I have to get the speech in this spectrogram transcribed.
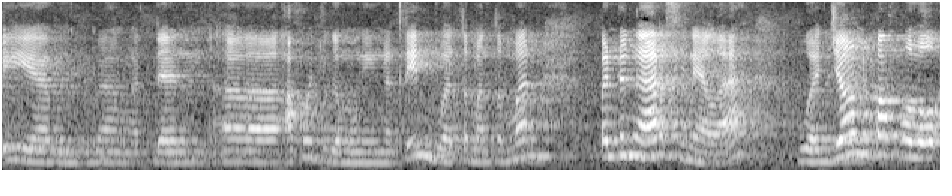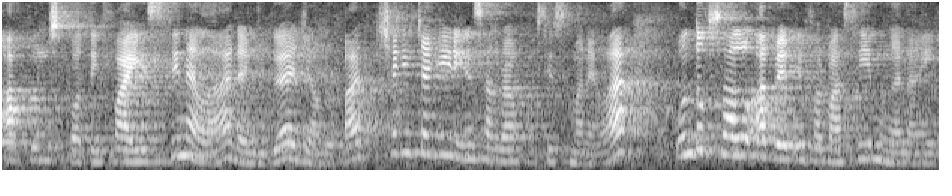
Iya bener banget dan eh, aku juga mau ngingetin buat teman-teman pendengar Sinela buat jangan lupa follow akun Spotify Sinela dan juga jangan lupa cek-cek di Instagram Osis Manela untuk selalu update informasi mengenai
